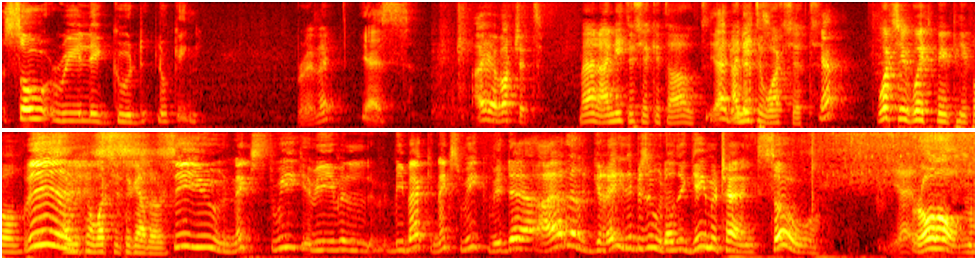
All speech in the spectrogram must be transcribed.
so really good looking. Really? Yes. I have watched it. Man, I need to check it out. Yeah, do I need that. to watch it. Yeah. Watch it with me, people. And we can watch it together. See you next week. We will be back next week with another great episode of the Gamer Tank. So, Yes. roll on.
